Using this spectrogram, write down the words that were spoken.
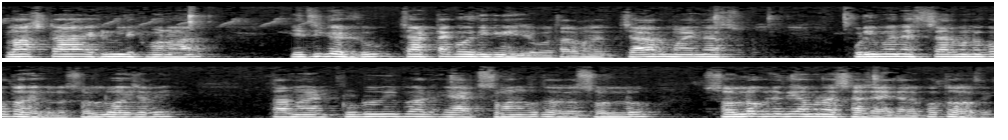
প্লাসটা এখানে লিখব না আর। ইজিক্যাল টু চারটাকে ওইদিকে নিয়ে যাব। তার মানে চার মাইনাস কুড়ি মাইনাস চার মানে কত হয়ে গেলো? ষোলো হয়ে যাবে। তার মানে টু টু পাওয়ার এক্স সমান কত ষোলো। ষোলোকে যদি আমরা সাজাই, তাহলে কত হবে?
